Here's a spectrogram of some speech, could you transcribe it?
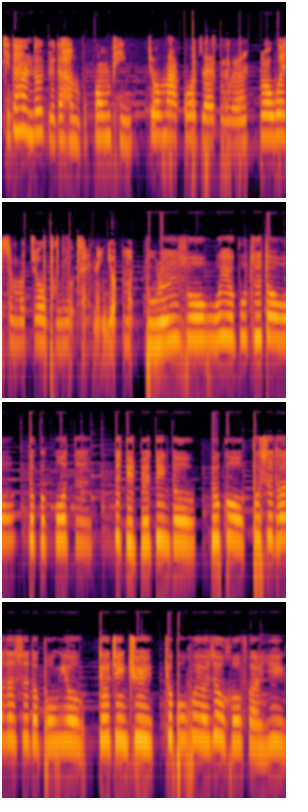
其他人都觉得很不公平。就骂锅子的主人说：“为什么只有朋友才能用？”主人说：“我也不知道哦，这个锅子自己决定的。如果不是他认识的朋友丢进去，就不会有任何反应。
